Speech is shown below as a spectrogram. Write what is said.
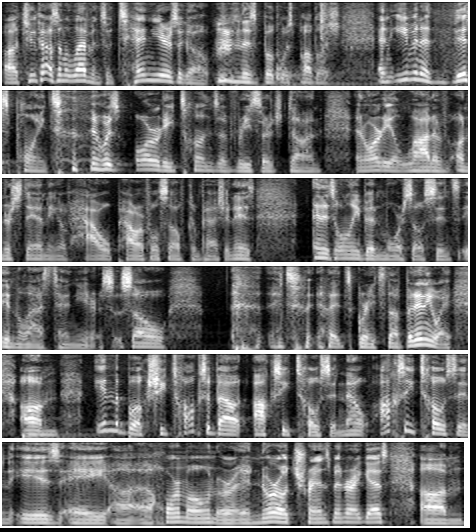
Uh, 2011, so 10 years ago, this book was published. And even at this point, there was already tons of research done and already a lot of understanding of how powerful self compassion is and it's only been more so since in the last 10 years so it's it's great stuff. But anyway, um, in the book, she talks about oxytocin. Now, oxytocin is a, uh, a hormone or a neurotransmitter, I guess. Um,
